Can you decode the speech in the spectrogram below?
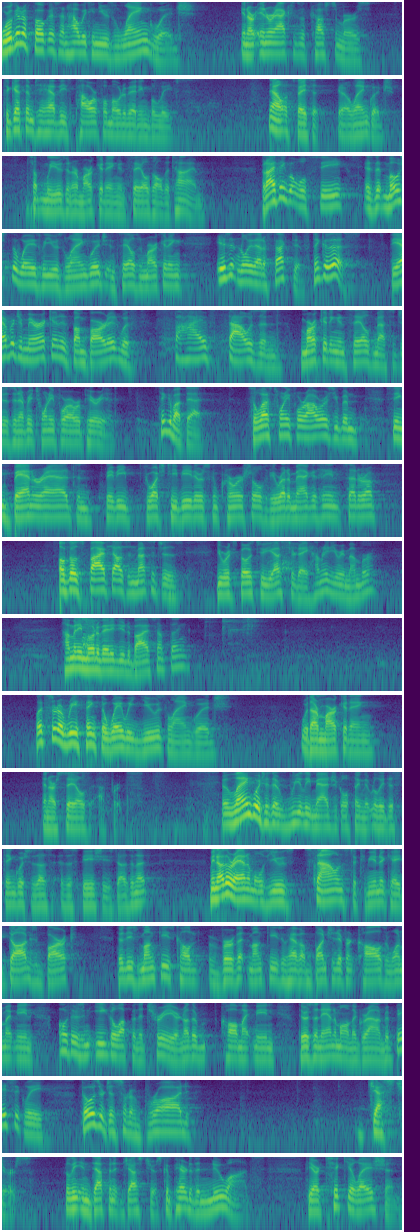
We're going to focus on how we can use language in our interactions with customers to get them to have these powerful motivating beliefs. Now, let's face it, you know, language, something we use in our marketing and sales all the time. But I think what we'll see is that most of the ways we use language in sales and marketing isn't really that effective. Think of this. The average American is bombarded with 5,000 marketing and sales messages in every 24-hour period. Think about that. So last 24 hours, you've been seeing banner ads, and maybe if you watch TV, there's some commercials, if you read a magazine, et cetera. Of those 5,000 messages you were exposed to yesterday, how many do you remember? How many motivated you to buy something? Let's sort of rethink the way we use language with our marketing and our sales efforts. You know, language is a really magical thing that really distinguishes us as a species, doesn't it? I mean, other animals use sounds to communicate. Dogs bark. There are these monkeys called vervet monkeys who have a bunch of different calls, and one might mean, oh, there's an eagle up in the tree, or another call might mean there's an animal on the ground. But basically, those are just sort of broad gestures, really indefinite gestures, compared to the nuance, the articulation,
